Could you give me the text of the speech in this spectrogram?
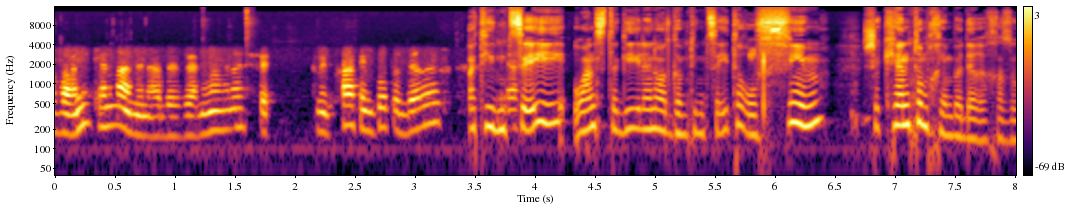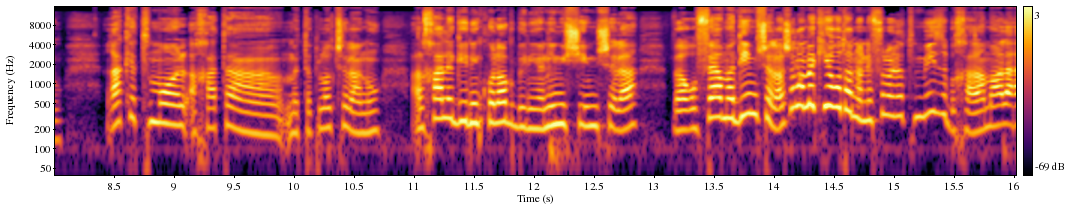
אבל אני כן מאמינה בזה, אני מאמינה שאני צריכה למצוא את הדרך. את תמצאי, once תגיעי אלינו, את גם תמצאי את הרופאים שכן תומכים בדרך הזו. רק אתמול, אחת המטפלות שלנו הלכה לגינקולוג בעניינים אישיים שלה, והרופא המדהים שלה, שלא מכיר אותנו, אני אפילו לא יודעת מי זה בכלל, אמר לה,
